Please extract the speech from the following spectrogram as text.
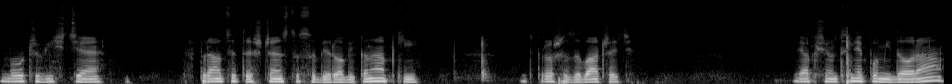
Bo oczywiście w pracy też często sobie robię kanapki. Więc proszę zobaczyć jak się tnie pomidora.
